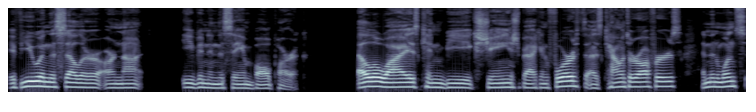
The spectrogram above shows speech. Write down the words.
if you and the seller are not even in the same ballpark. LOIs can be exchanged back and forth as counter offers, and then once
